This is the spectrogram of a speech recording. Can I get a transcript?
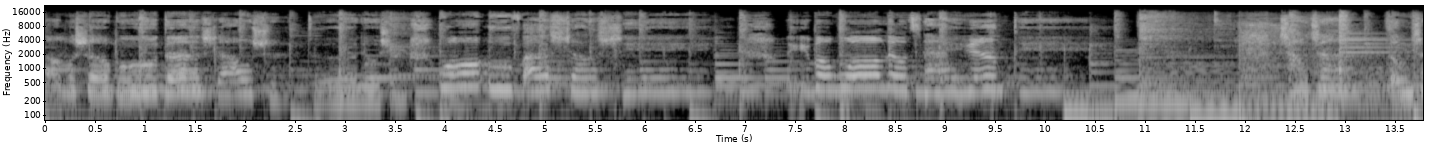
像舍不得消失的流星。我无法相信你把我留在原地吵着等着，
